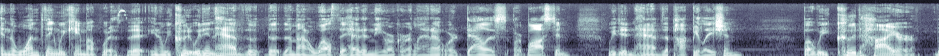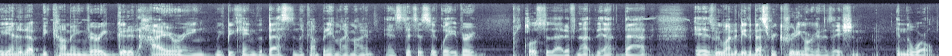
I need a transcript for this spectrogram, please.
And the one thing we came up with that you know we could we didn't have the, the, the amount of wealth they had in New York or Atlanta or Dallas or Boston. We didn't have the population, but we could hire. We ended up becoming very good at hiring. We became the best in the company in my mind, and statistically very close to that, if not that. That is, we wanted to be the best recruiting organization in the world.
